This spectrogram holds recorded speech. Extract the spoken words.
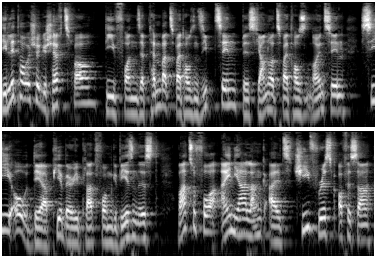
Die litauische Geschäftsfrau, die von September 2017 bis Januar 2019 CEO der Peerberry-Plattform gewesen ist, war zuvor ein Jahr lang als Chief Risk Officer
